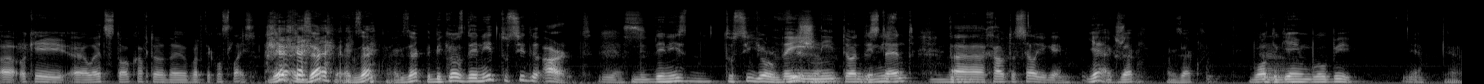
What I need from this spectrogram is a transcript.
uh, okay uh, let's talk after the vertical slice. Yeah exactly exactly exactly. Because they need to see the art. Yes. They need to see your they vision. need to understand the- uh, how to sell your game yeah actually. exactly. Exactly what the Uh, game will be. Yeah. Yeah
